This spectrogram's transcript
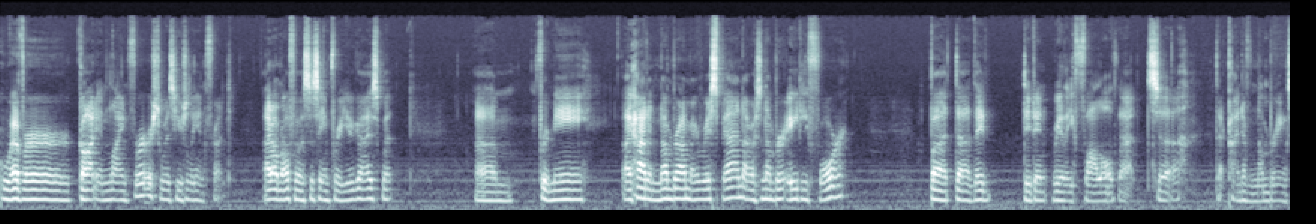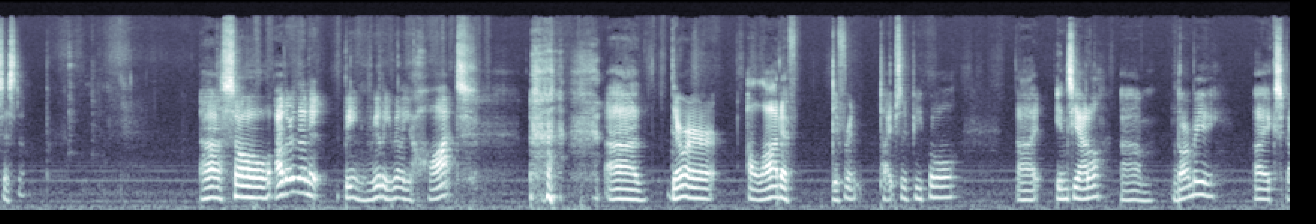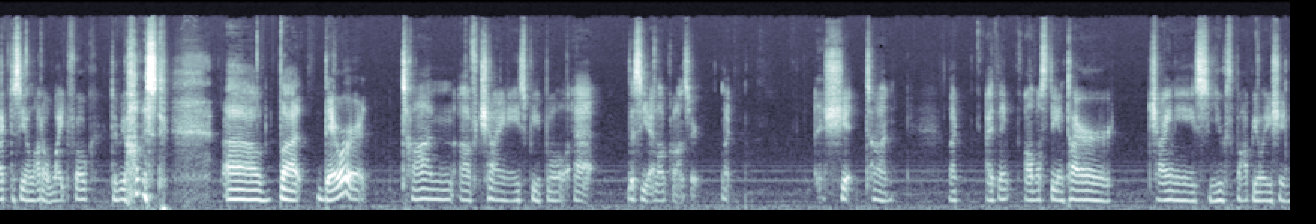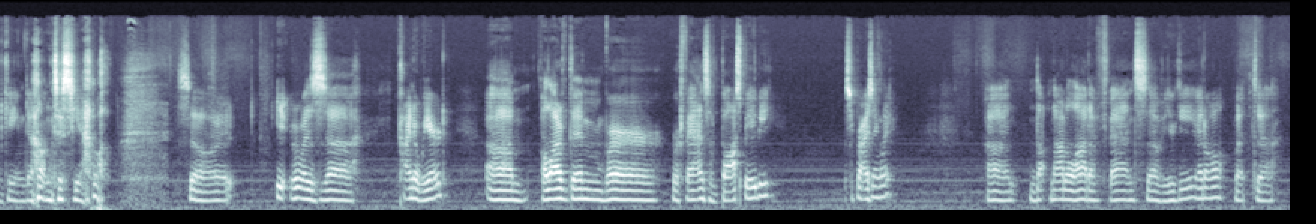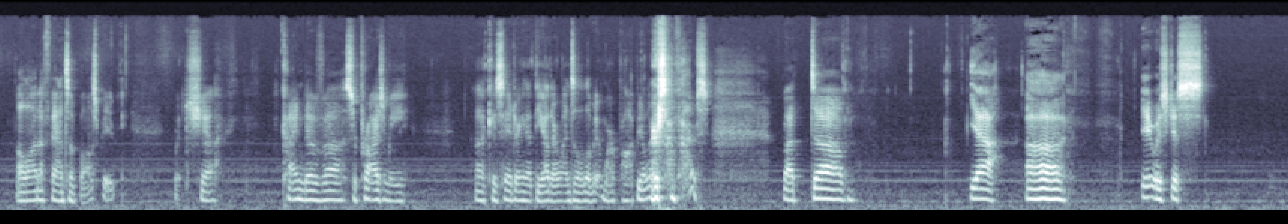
whoever got in line first was usually in front. I don't know if it was the same for you guys, but um, for me, I had a number on my wristband. I was number 84, but uh, they didn't really follow that uh, that kind of numbering system. Uh, so other than it being really really hot, uh, there were a lot of different types of people uh, in Seattle. Um, normally, I expect to see a lot of white folk, to be honest. Uh, but there were a ton of Chinese people at the Seattle concert. A shit ton. Like, I think almost the entire Chinese youth population came down to Seattle. So, it, it was uh, kind of weird. Um, a lot of them were were fans of Boss Baby, surprisingly. Uh, not, not a lot of fans of Yuqi at all, but uh, a lot of fans of Boss Baby, which uh, kind of uh, surprised me, uh, considering that the other one's a little bit more popular sometimes. But um, yeah, uh, it was just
